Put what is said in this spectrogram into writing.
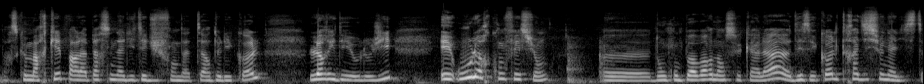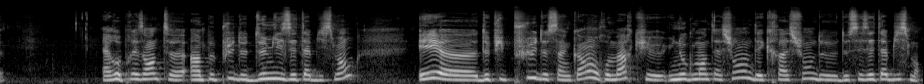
parce que marquées par la personnalité du fondateur de l'école, leur idéologie et ou leur confession. donc on peut avoir dans ce cas-là des écoles traditionnalistes. Elles représentent un peu plus de 2000 établissements et euh, depuis plus de 5 ans, on remarque une augmentation des créations de, ces établissements.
